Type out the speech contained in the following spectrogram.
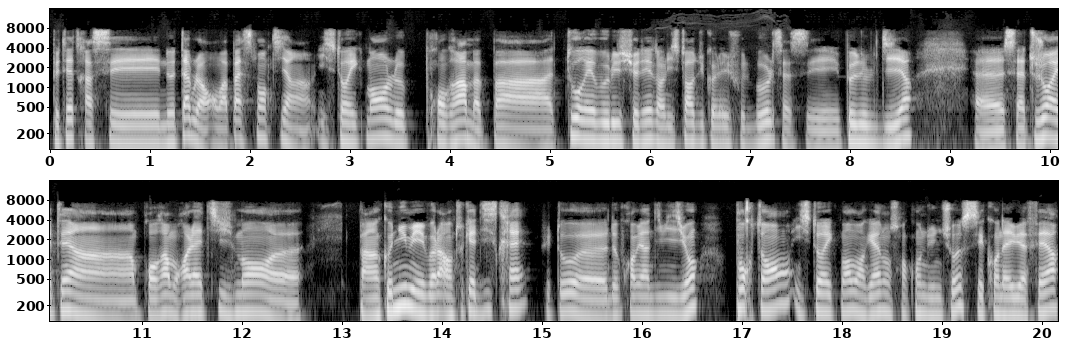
peut-être assez notable, alors on va pas se mentir, hein. historiquement le programme n'a pas tout révolutionné dans l'histoire du college football, ça c'est peu de le dire. Euh, ça a toujours été un, programme relativement euh, pas inconnu, mais voilà, en tout cas discret, plutôt euh, de première division. Pourtant, historiquement, Morgan, on se rend compte d'une chose, c'est qu'on a eu affaire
